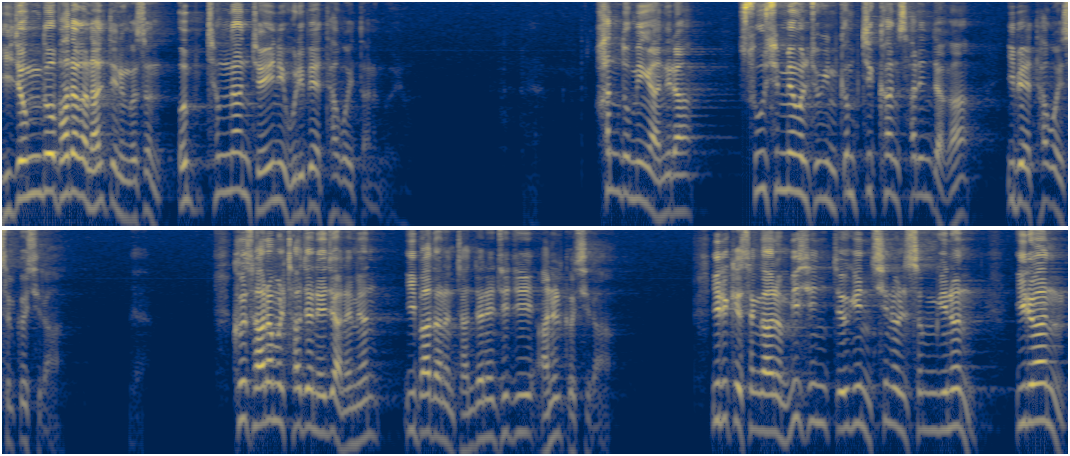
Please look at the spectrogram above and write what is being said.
이 정도 바다가 날뛰는 것은 엄청난 죄인이 우리 배에 타고 있다는 거예요. 한두 명이 아니라 수십 명을 죽인 끔찍한 살인자가 이 배에 타고 있을 것이라. 그 사람을 찾아내지 않으면 이 바다는 잔잔해지지 않을 것이라. 이렇게 생각하는 미신적인 신을 섬기는 이러한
